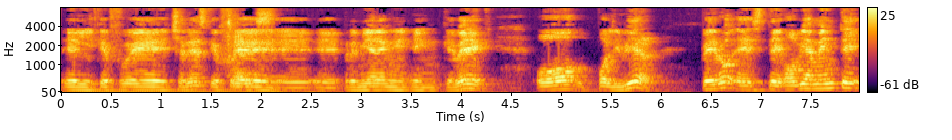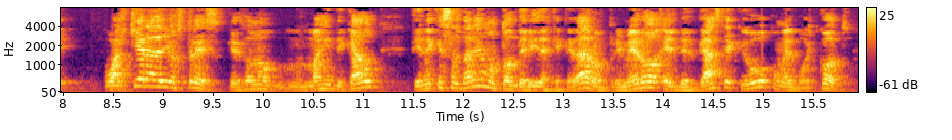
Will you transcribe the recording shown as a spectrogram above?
el que fue Cheres, que fue eh, premier en, en, Quebec, o Polivier. Pero este, obviamente cualquiera de ellos tres, que son los más indicados, tiene que saldar el montón de heridas que quedaron. Primero, el desgaste que hubo con el boicot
